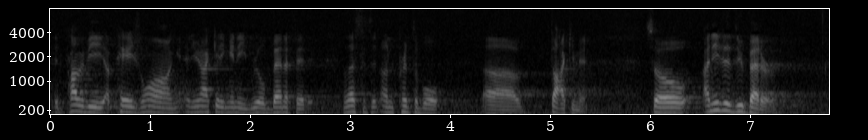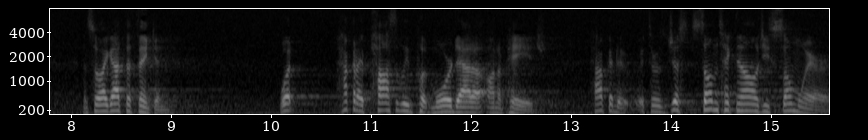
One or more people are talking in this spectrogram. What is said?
it'd probably be a page long and you're not getting any real benefit unless it's an unprintable uh, document. So I needed to do better. And so I got to thinking, what, how could I possibly put more data on a page? How could it, if there was just some technology somewhere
